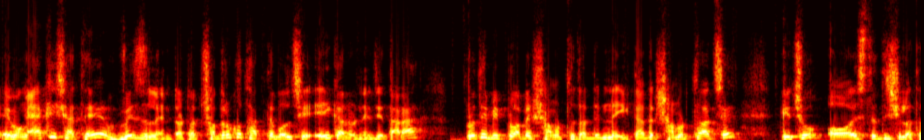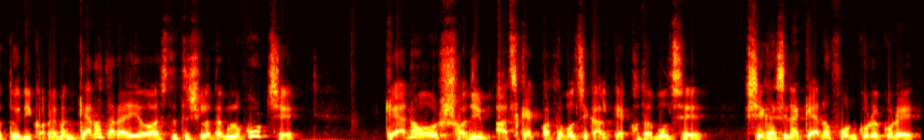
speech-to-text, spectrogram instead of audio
এবং একই সাথে ভিজিল্যান্ট অর্থাৎ সতর্ক থাকতে বলছি এই কারণে যে তারা প্রতি বিপ্লবের সামর্থ্য তাদের নেই। তাদের সামর্থ্য আছে কিছু অস্থিতিশীলতা তৈরি করা। এবং কেন তারা এই অস্থিতিশীলতাগুলো করছে? কেন সজীব আজকে এক কথা বলছে, কালকে এক কথা বলছে? শেখ হাসিনা কেন ফোন করে করে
